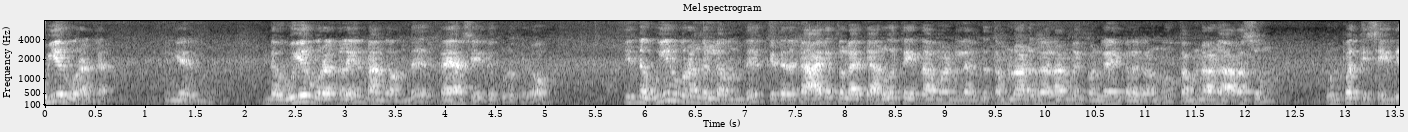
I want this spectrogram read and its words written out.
உயிர் உரங்கள். இங்கே இருக்குது இந்த உயிர் உரங்களையும் நாங்கள் வந்து தயார் செய்து கொடுக்குறோம். இந்த உயிர் உரங்களில் வந்து கிட்டத்தட்ட ஆயிரத்தி தொள்ளாயிரத்தி அறுபத்தைந்தாம் ஆண்டுலேருந்து தமிழ்நாடு வேளாண்மை பல்கலைக்கழகமும் தமிழ்நாடு அரசும் உற்பத்தி செய்து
